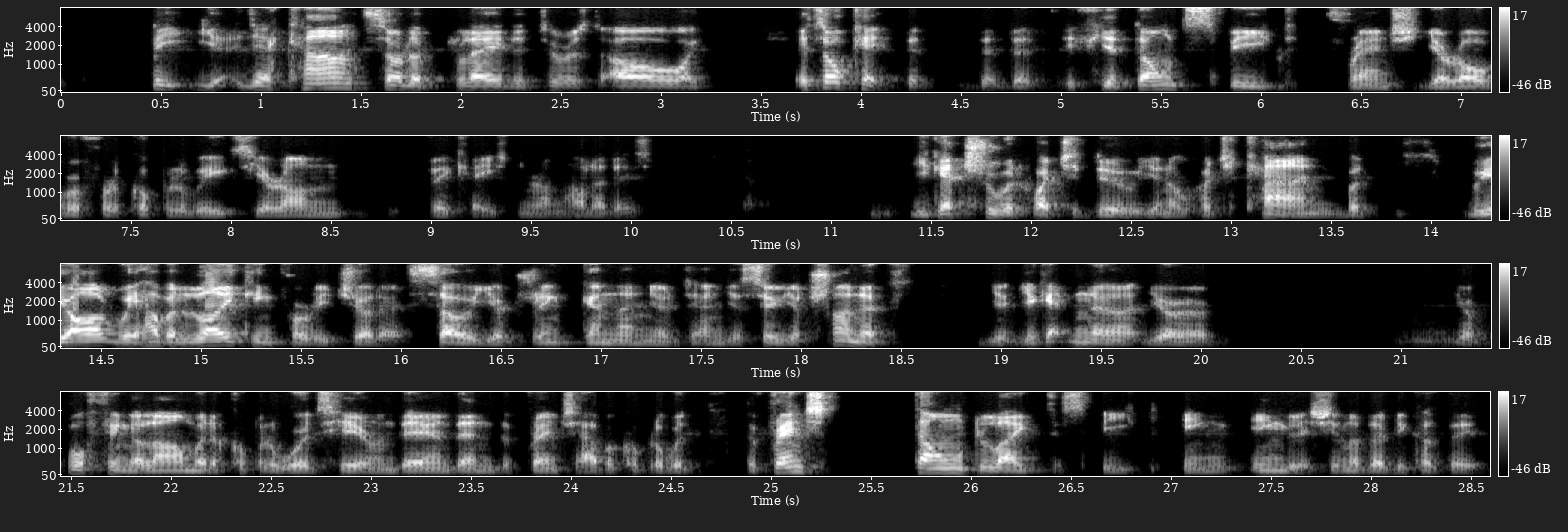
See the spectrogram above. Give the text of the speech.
you, you can't sort of play the tourist. Oh, I, it's okay that, that, if you don't speak French, you're over for a couple of weeks. You're on vacation. You're on holidays. You get through it what you do, you know what you can. But we all we have a liking for each other. So you're drinking and you're and you so you're trying to you're, you're getting uh, a, you're you're buffing along with a couple of words here and there, and then the French have a couple of words. The French don't like to speak in English, you know, because they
